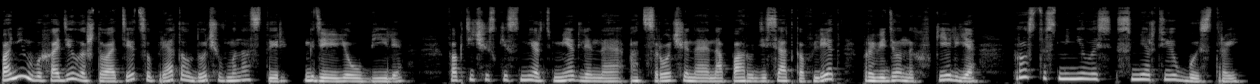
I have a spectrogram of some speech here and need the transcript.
По ним выходило, что отец упрятал дочь в монастырь, где ее убили — Фактически смерть медленная, отсроченная на пару десятков лет, проведенных в келье, просто сменилась смертью быстрой.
